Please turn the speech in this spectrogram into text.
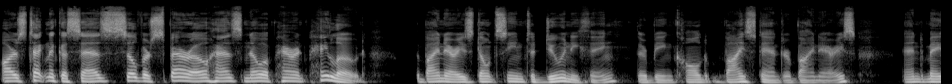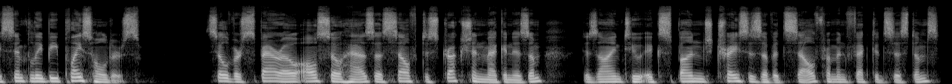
Ars Technica says Silver Sparrow has no apparent payload. The binaries don't seem to do anything, they're being called bystander binaries, and may simply be placeholders. Silver Sparrow also has a self destruction mechanism designed to expunge traces of itself from infected systems.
